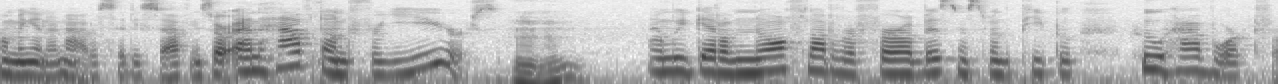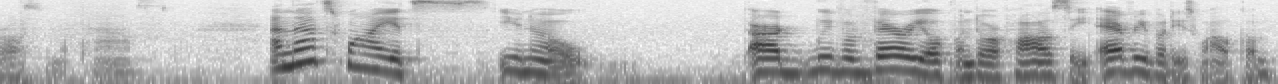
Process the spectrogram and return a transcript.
coming in and out of city staffing store and have done for years. hmm And we get an awful lot of referral business from the people who have worked for us in the past, and that's why it's you know our we have a very open door policy. Everybody's welcome,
